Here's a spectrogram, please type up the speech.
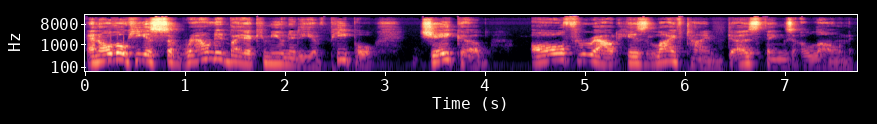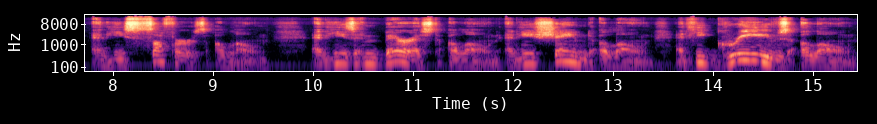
And although he is surrounded by a community of people, Jacob all throughout his lifetime does things alone and he suffers alone and he's embarrassed alone and he's shamed alone and he grieves alone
